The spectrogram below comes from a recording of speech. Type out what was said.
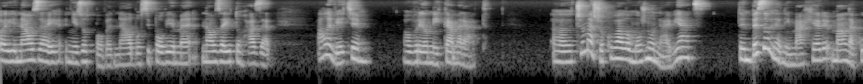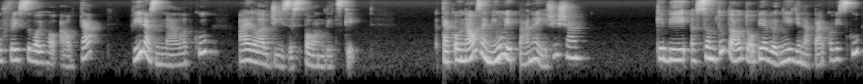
je naozaj nezodpovedné, alebo si povieme, naozaj je to hazard. Ale viete, hovoril mi kamarát, e, čo ma šokovalo možno najviac? Ten bezohľadný macher mal na kufri svojho auta výraznú nálepku I love Jesus po anglicky tak on naozaj miluje pána Ježiša? Keby som toto auto objavil niekde na parkovisku,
